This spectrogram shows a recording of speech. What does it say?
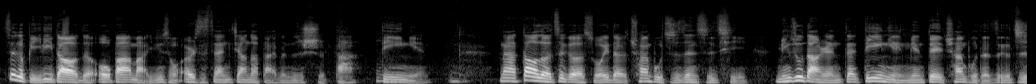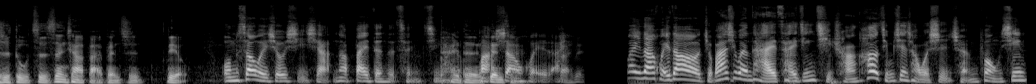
这个比例到的奥巴马已经从二十三降到百分之十八，第一年。嗯嗯、那到了这个所谓的川普执政时期，民主党人在第一年里面对川普的这个支持度只剩下百分之。六，我们稍微休息一下。那拜登的成绩，马上回来。欢迎大家回到九八新闻台财经起床号节目现场，我是陈凤欣。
